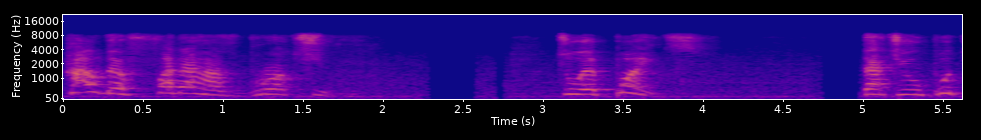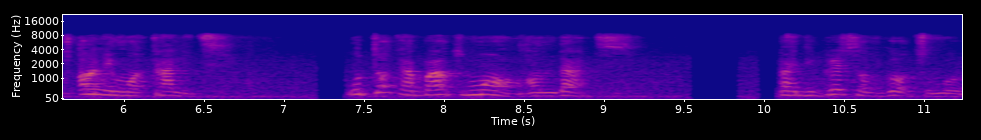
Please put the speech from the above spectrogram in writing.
How the Father has brought you to a point that you put on immortality. We'll talk about more on that by the grace of God tomorrow.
